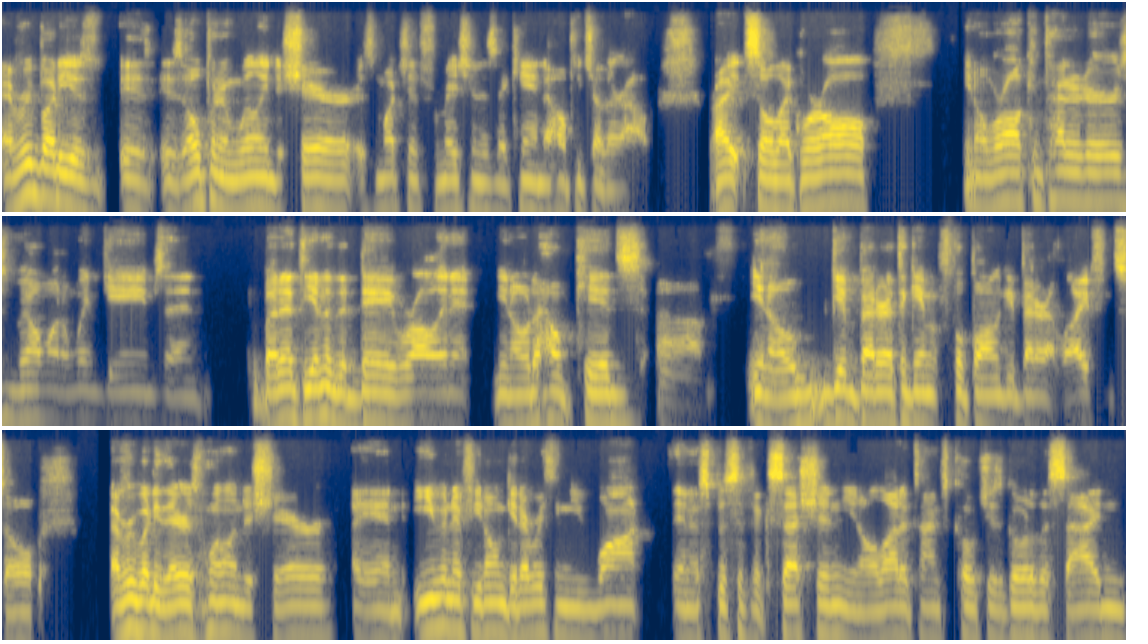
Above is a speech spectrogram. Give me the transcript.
everybody is, is is open and willing to share as much information as they can to help each other out, right? So like we're all, you know, we're all competitors. We all want to win games, and but at the end of the day, we're all in it, you know, to help kids, uh, you know, get better at the game of football and get better at life. And so everybody there is willing to share. And even if you don't get everything you want in a specific session, you know, a lot of times coaches go to the side and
